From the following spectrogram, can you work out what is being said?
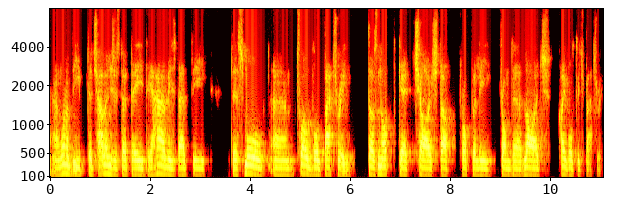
One of the, the challenges that they, they have is that the, the small um, 12 volt battery does not get charged up properly from the large high voltage battery.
